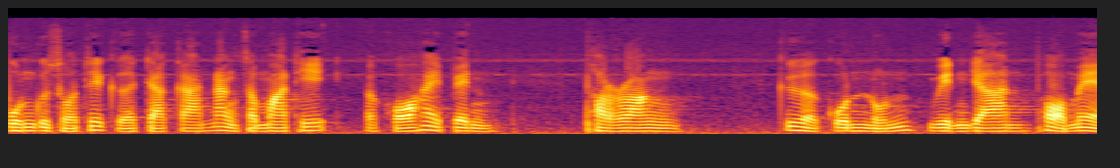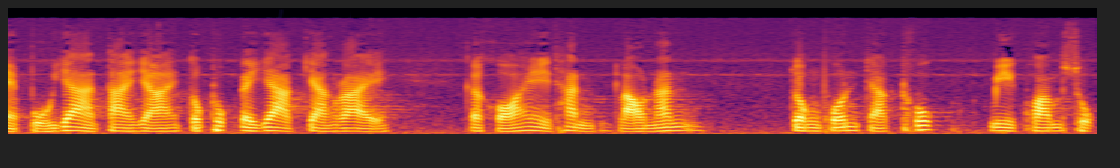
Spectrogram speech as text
บุญกุศลที่เกิดจากการนั่งสมาธิก็ขอให้เป็นพลังเกื้อกูลหนุน วิญญาณ พ่อแม่ปู่ย่าตายาย ตกทุกข์ได้ยากอย่างไร ก็ขอให้ท่านเหล่านั้น จงพ้นจากทุกข์มีความสุข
